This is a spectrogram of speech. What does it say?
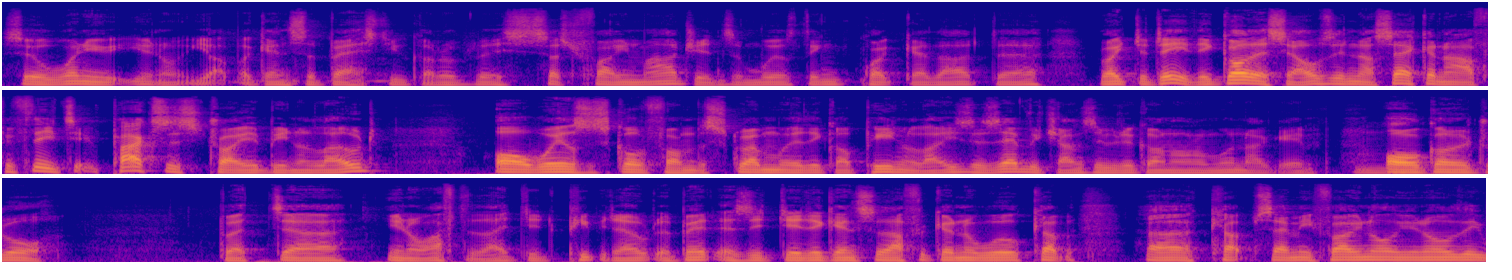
So when you you know you're up against the best, you've got to play such fine margins, and Wales didn't quite get that uh, right today. They got themselves in the second half. If they if Parkes's try had been allowed, or Wales had scored from the scrum where they got penalised, there's every chance they would have gone on and won that game, mm. or got a draw. But uh, you know, after that, it did peep it out a bit as it did against South Africa in the World Cup uh, Cup semi final. You know, they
